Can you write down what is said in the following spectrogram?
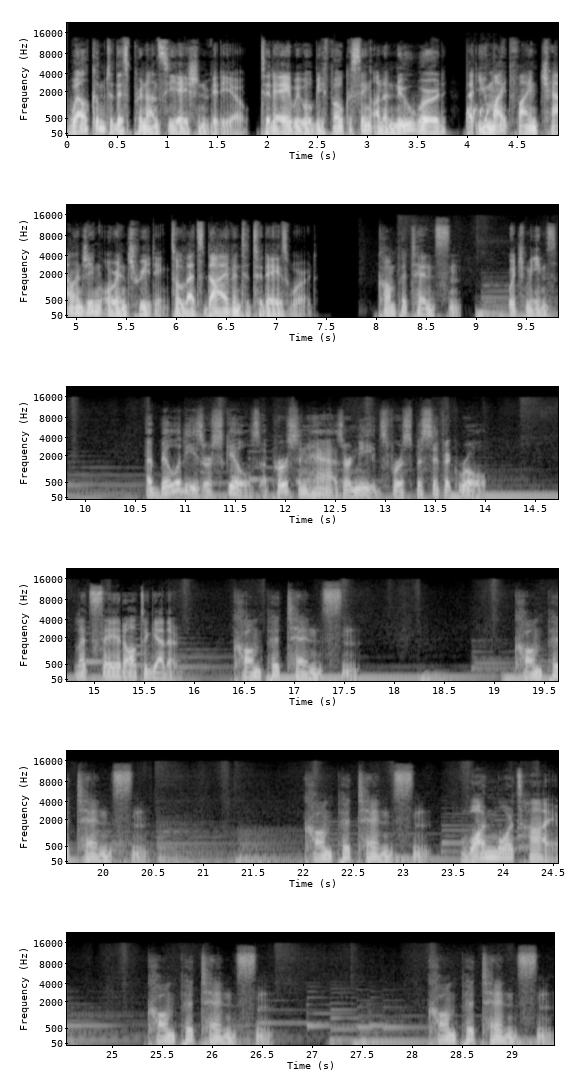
Welcome to this pronunciation video. Today we will be focusing on a new word that you might find challenging or intriguing. So let's dive into today's word. Kompetenzen, which means Abilities or skills a person has or needs for a specific role. Let's say it all together. Kompetenzen. Kompetenzen. Kompetenzen. One more time. Kompetenzen. Kompetenzen.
